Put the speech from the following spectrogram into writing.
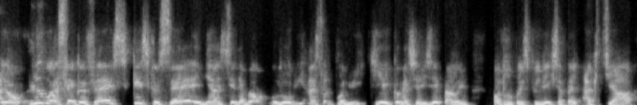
Alors, le bracelet Cuffless, qu'est-ce que c'est? Eh bien, c'est d'abord aujourd'hui un seul produit qui est commercialisé par une entreprise privée qui s'appelle Actia.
